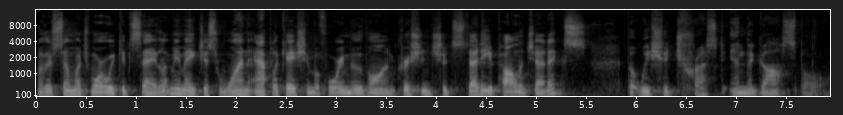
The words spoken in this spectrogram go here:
Well, there's so much more we could say. Let me make just one application before we move on. Christians should study apologetics, but we should trust in the gospel.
